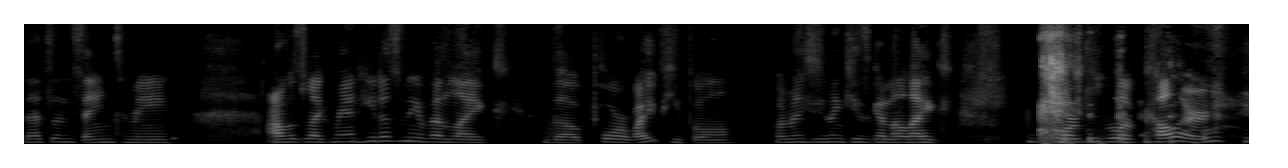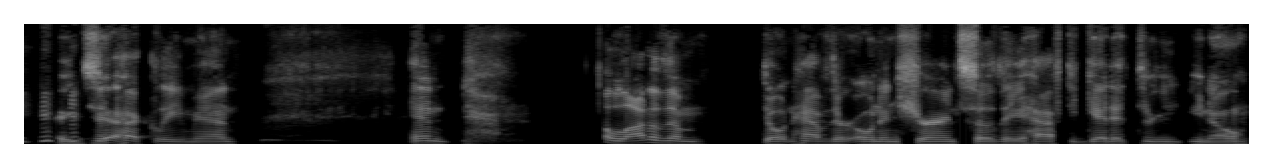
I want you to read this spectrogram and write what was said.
that's insane to me. I was like, man, he doesn't even like the poor white people. What makes you think he's gonna like poor people of color? exactly, man. And a lot of them don't have their own insurance, so they have to get it through, you know,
